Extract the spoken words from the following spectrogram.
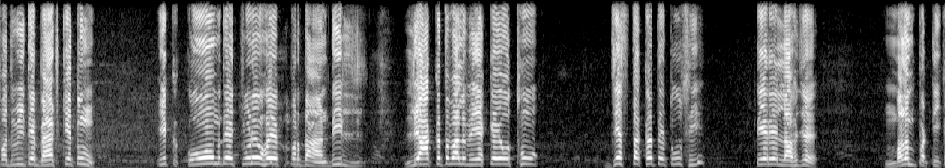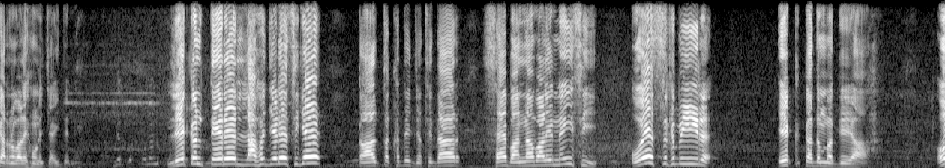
ਪਦਵੀ ਤੇ ਬੈਠ ਕੇ ਤੂੰ ਇੱਕ ਕੌਮ ਦੇ ਚੁਣੇ ਹੋਏ ਪ੍ਰਧਾਨ ਦੀ ਲਿਆਕਤ ਵੱਲ ਵੇਖ ਕੇ ਉਥੋਂ ਜਿਸ ਤਖਤ ਤੇ ਤੂੰ ਸੀ, ਤੇਰੇ ਲਫ਼ਜ਼ ਮਲਮ ਪੱਟੀ ਕਰਨ ਵਾਲੇ ਹੋਣੇ ਚਾਹੀਦੇ ਨੇ। ਲੇਕਿਨ ਤੇਰੇ ਲਫ਼ਜ਼ ਜਿਹੜੇ ਸੀਗੇ ਅਕਾਲ ਤਖਤ ਦੇ ਜਥੇਦਾਰ ਸਹਿਬਾਨਾਂ ਵਾਲੇ ਨਹੀਂ ਸੀ। ਓਏ ਸੁਖਬੀਰ, ਇੱਕ ਕਦਮ ਅੱਗੇ ਆ। ਓ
